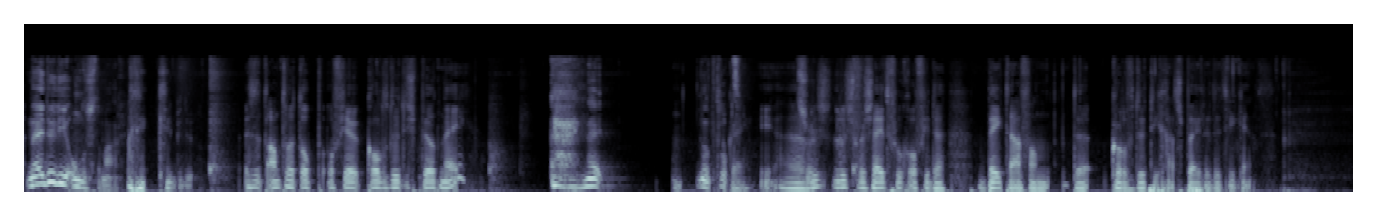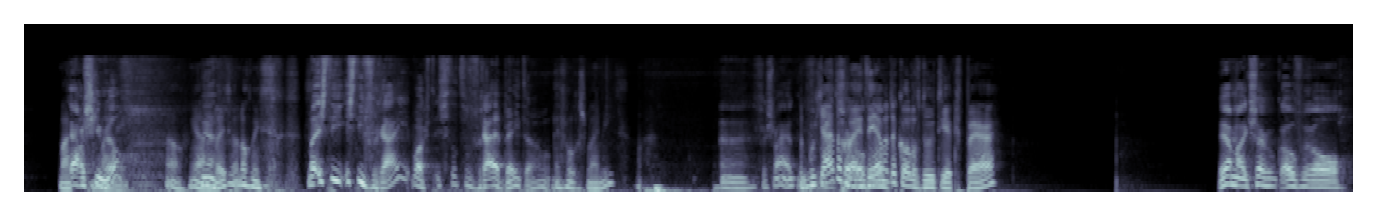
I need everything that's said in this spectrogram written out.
Nee, doe die onderste maar. Is het antwoord op of je Call of Duty speelt? Nee? Nee, dat klopt. Oké. Eh. Lu- Lucifer Zeet vroeg of je de beta van de Call of Duty gaat spelen dit weekend. Maar, Ja, misschien wel. Oh, ja, Ja. weten we nog niet. Maar is die, is die vrij? Wacht, is dat een vrije beta? Nee, volgens mij niet. Eh, volgens mij ook Dat moet jij toch weten? Jij overal- bent de Call of Duty expert. Ja, maar ik zag ook overal...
